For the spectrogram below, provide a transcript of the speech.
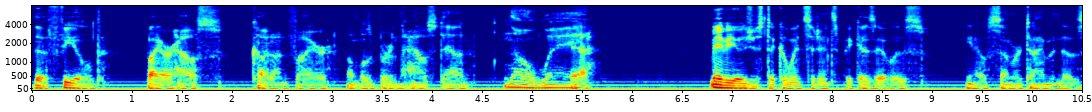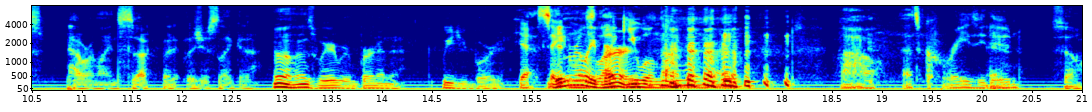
the field by our house caught on fire, almost burned the house down. No way. Yeah. Maybe it was just a coincidence because it was, you know, summertime and those power lines suck, but it was just like a, oh, that was weird. We're burning a Ouija board. Yeah, Satan Didn't really was like, burn. You will not burn. wow, that's crazy, dude. So,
